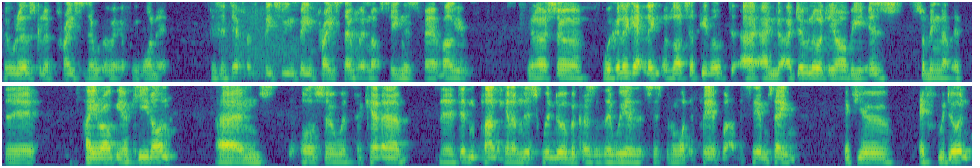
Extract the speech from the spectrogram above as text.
Who on earth's going to price us out of it if we want it? There's a difference between being priced out and not seen as fair value. You know, so we're going to get linked with lots of people. I, I, I do know Diaby is something that the, the hierarchy are keen on, and also with Paqueta, they didn't plan to get him this window because of the way the system want to play. But at the same time, if you if we don't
